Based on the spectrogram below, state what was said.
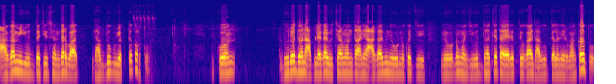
आगामी युद्धाची संदर्भात धाकधूक व्यक्त करतो. कोण? दुर्योधन आपल्या काय विचार म्हणतो आणि आगामी निवडणुकीची निवडणूक म्हणजे युद्धाच्या तयारीत तो काय धाकधूक त्याला निर्माण करतो?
